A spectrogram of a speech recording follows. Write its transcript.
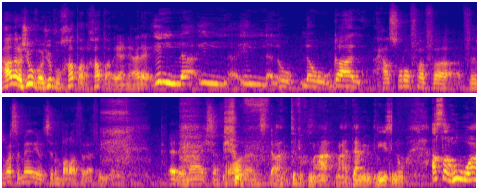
هذا اللي أشوفه أشوفه خطر خطر يعني عليه. إلا إلا إلا لو لو قال حصرفها في في ال WrestleMania وتصير مباراة ثلاثية. نايت سيث شوف. أتفق معاك مع داميان بريست إنه أصلا هو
